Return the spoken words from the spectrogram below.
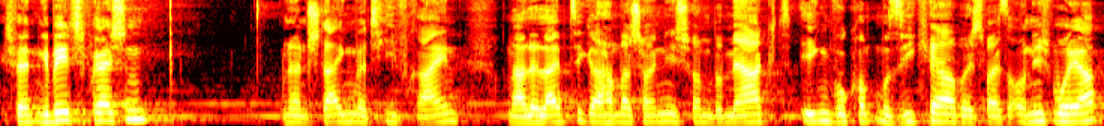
Ich werde ein Gebet sprechen und dann steigen wir tief rein. Und alle Leipziger haben wahrscheinlich schon bemerkt, irgendwo kommt Musik her, aber ich weiß auch nicht woher.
